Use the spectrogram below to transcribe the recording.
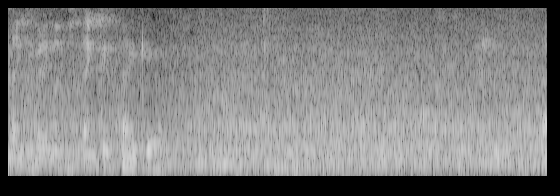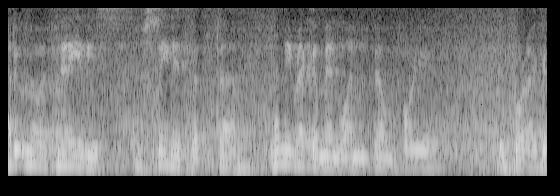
Thank you very much. Thank you. Thank you. I don't know if many of you have seen it, but uh, let me recommend one film for you before I go.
